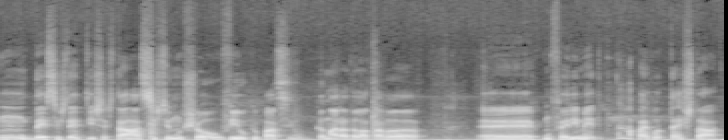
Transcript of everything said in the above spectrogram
um desses dentistas que estava assistindo o show viu que o, o camarada lá estava é, com ferimento. Ah, rapaz, vou testar.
